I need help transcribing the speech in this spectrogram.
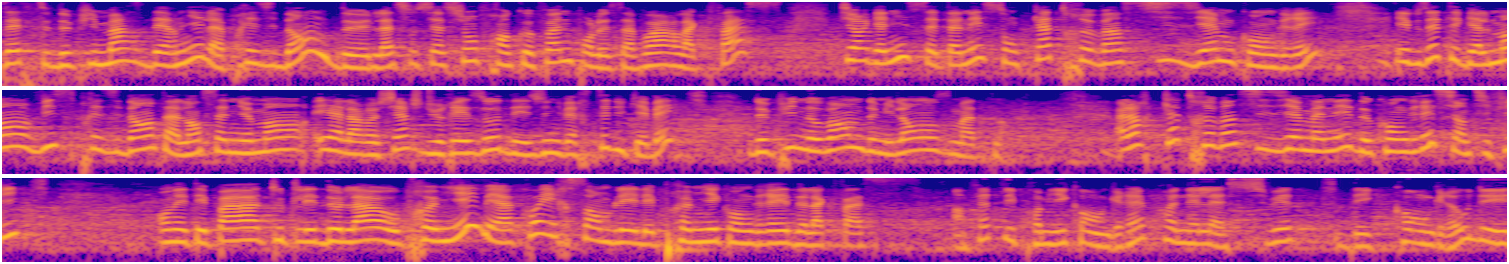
Vous êtes depuis mars dernier la présidente de l'association francophone pour le savoir l'ACFAS, qui organise cette année son 86e congrès. Et vous êtes également vice-présidente à l'enseignement et à la recherche du réseau des universités du Québec depuis novembre 2011 maintenant. Alors, 86e année de congrès scientifique. On n'était pas toutes les deux là au premier, mais à quoi ils ressemblaient les premiers congrès de l'ACFAS? En fait, les premiers congrès prenaient la suite des congrès ou des,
